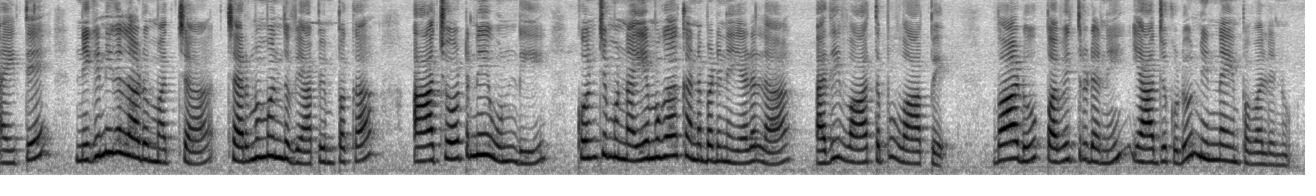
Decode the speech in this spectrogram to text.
అయితే నిగనిగలాడు మచ్చ చర్మమందు వ్యాపింపక ఆ చోటనే ఉండి కొంచెము నయముగా కనబడిన ఎడల అది వాతపు వాపే. వాడు పవిత్రుడని యాజకుడు నిర్ణయింపవలెను.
